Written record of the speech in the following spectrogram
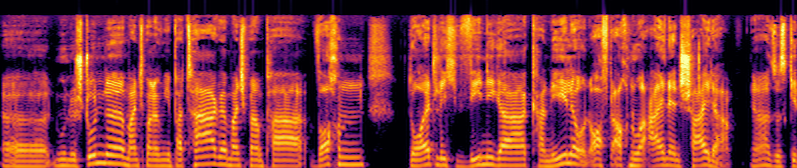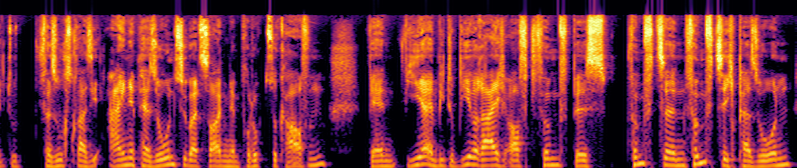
äh, nur eine Stunde, manchmal irgendwie ein paar Tage, manchmal ein paar Wochen, deutlich weniger Kanäle und oft auch nur ein Entscheider. Ja, also es geht, du versuchst quasi eine Person zu überzeugen, ein Produkt zu kaufen, während wir im B2B-Bereich oft fünf bis 15, 50 Personen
